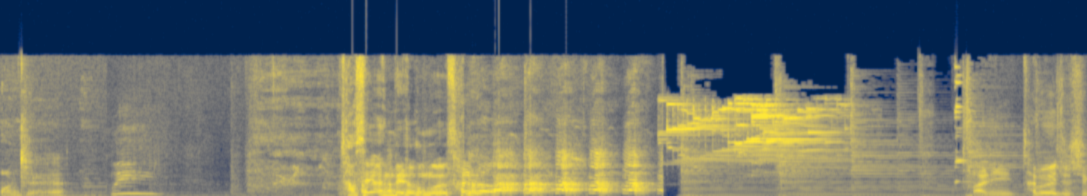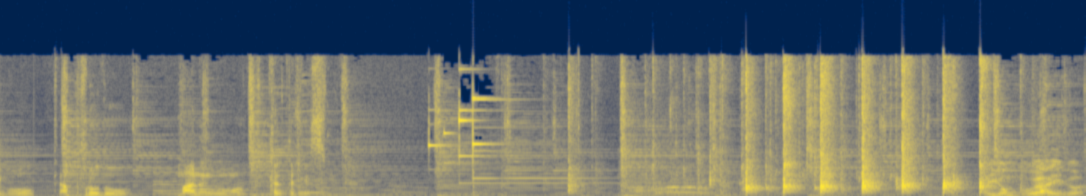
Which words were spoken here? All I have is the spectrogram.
언제? 자세한 내용은 설명. 많이 참여해 주시고 앞으로도 많은 응원 부탁드리겠습니다. 이건 뭐야 이건?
